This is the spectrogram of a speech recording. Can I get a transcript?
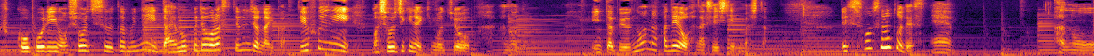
復興五輪を招致するために題目で終わらせてるんじゃないかっていうふうに、まあ、正直な気持ちをあのインタビューの中でお話ししていました。でそうするとですねあの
